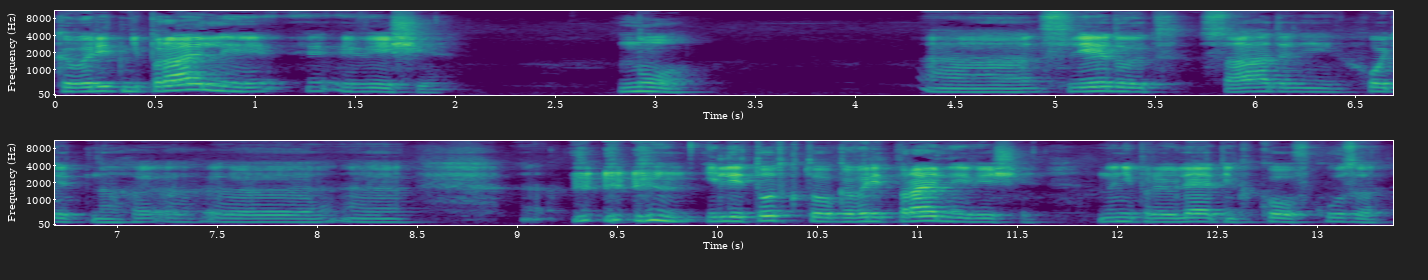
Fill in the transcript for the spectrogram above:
говорит неправильные вещи, но следует садани, ходит на... Или тот, кто говорит правильные вещи, но не проявляет никакого вкуса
